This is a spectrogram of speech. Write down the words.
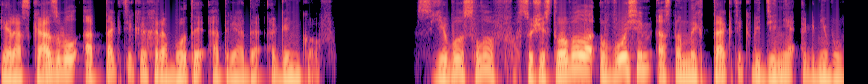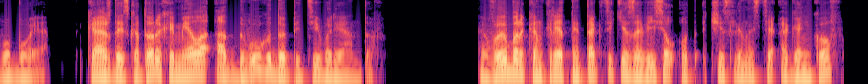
и рассказывал о тактиках работы отряда огоньков. С его слов существовало восемь основных тактик ведения огневого боя, каждая из которых имела от двух до пяти вариантов. Выбор конкретной тактики зависел от численности огоньков,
